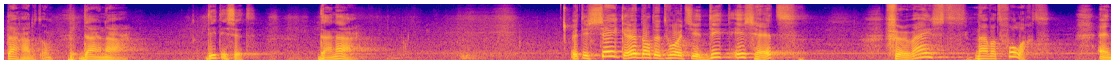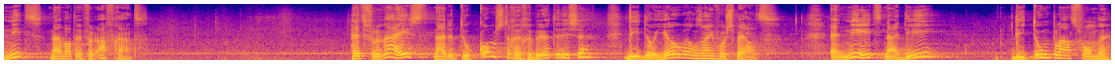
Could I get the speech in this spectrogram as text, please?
Daar gaat het om. Daarna. Dit is het. Daarna. Het is zeker dat het woordje dit is het verwijst naar wat volgt. En niet naar wat er vooraf gaat. Het verwijst naar de toekomstige gebeurtenissen die door Joel zijn voorspeld. En niet naar die die toen plaatsvonden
